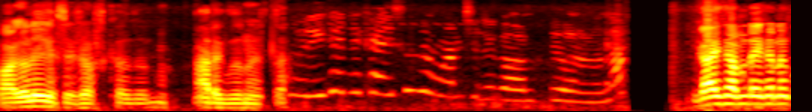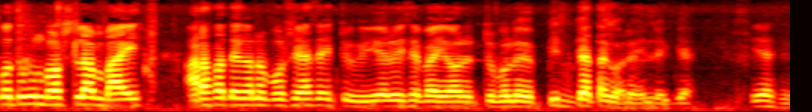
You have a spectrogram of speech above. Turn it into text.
পাগল হয়ে গেছে রস খাওয়ার জন্য, আরেকজনের তা। গাইস, আমরা এখানে কতক্ষণ বসলাম? ভাই, আরাফাত এখানে বসে আছে, একটু ইয়ে রয়েছে, ভাই, ওর একটু বলে পিঠ ব্যথা করে ঠিক আছে?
